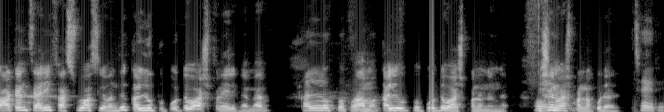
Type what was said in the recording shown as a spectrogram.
காட்டன் saree ஃபர்ஸ்ட் வாஷ்ல வந்து கல்லுப்பு போட்டு வாஷ் பண்ணிருங்க மேம் கல்லுப்பு. ஆமா கல்லுப்பு போட்டு வாஷ் பண்ணணுங்க. மிஷின் வாஷ் பண்ணக்கூடாது. சரி.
